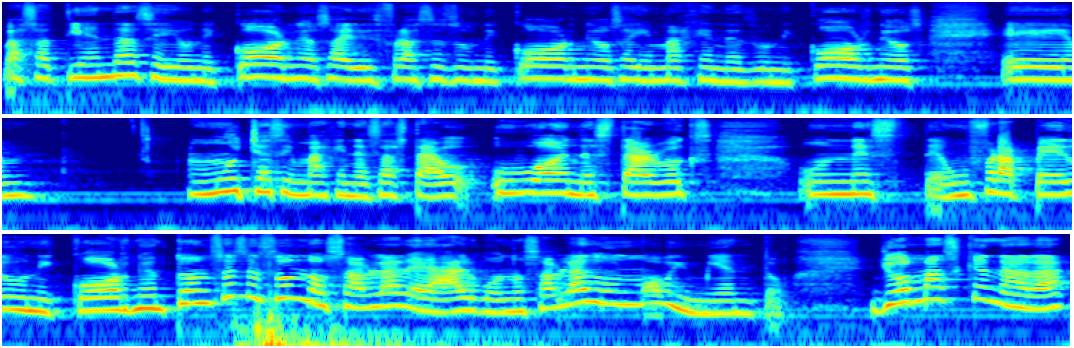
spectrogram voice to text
vas a tiendas y hay unicornios, hay disfraces de unicornios, hay imágenes de unicornios. Eh, muchas imágenes, hasta hubo en Starbucks un, este, un frappé de unicornio, entonces eso nos habla de algo, nos habla de un movimiento. Yo más que nada,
